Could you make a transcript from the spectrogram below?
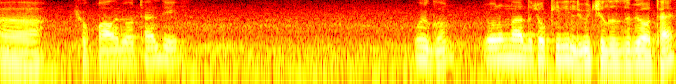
Ee, çok pahalı bir otel değil. Uygun. Yorumlarda çok iyi değildi. 3 yıldızlı bir otel.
